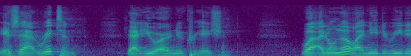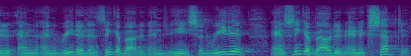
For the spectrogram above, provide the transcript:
Is that written that you are a new creation? Well, I don't know. I need to read it and, and read it and think about it. And he said, Read it and think about it and accept it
